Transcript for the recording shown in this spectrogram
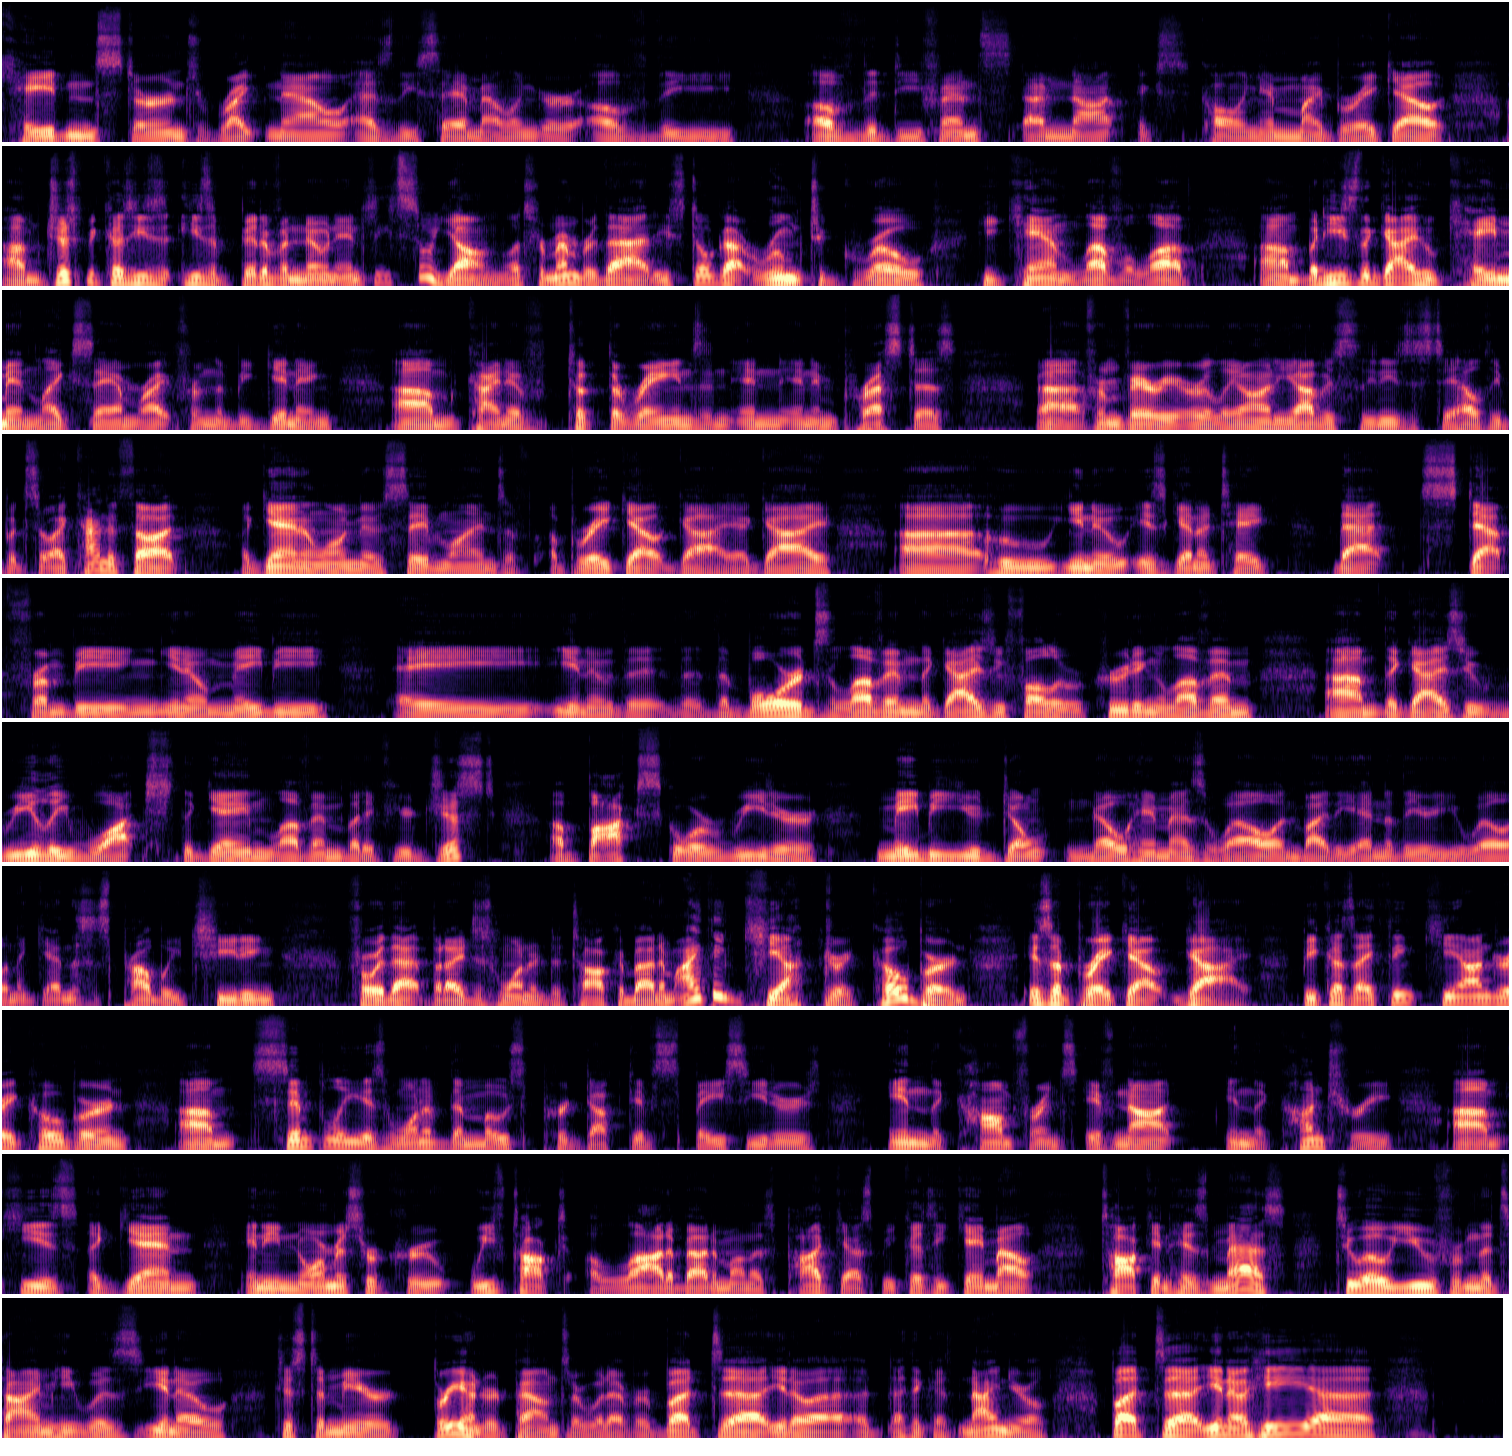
Caden Sterns right now as the Sam Ehlinger of the of the defense. I'm not ex- calling him my breakout, um, just because he's he's a bit of a known entity. He's still young. Let's remember that he's still got room to grow. He can level up, um, but he's the guy who came in like Sam right from the beginning, um, kind of took the reins and, and, and impressed us. Uh, from very early on, he obviously needs to stay healthy. But so I kind of thought again along those same lines of a breakout guy, a guy uh, who you know is going to take that step from being you know maybe a you know the, the the boards love him the guys who follow recruiting love him um, the guys who really watch the game love him. But if you're just a box score reader maybe you don't know him as well. And by the end of the year you will. And again this is probably cheating for that but i just wanted to talk about him. I think keondre coburn is a breakout guy because i think keondre coburn um, simply is one of the most productive space eaters in the conference if not in the country. Um, he is again an enormous recruit. We've talked a lot about him on this podcast because he came out talking his mess to OU from the time he was, you know, just a mere 300 pounds or whatever. But uh, you know, a, a, I think a nine year old. But uh, you know, he. Uh,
